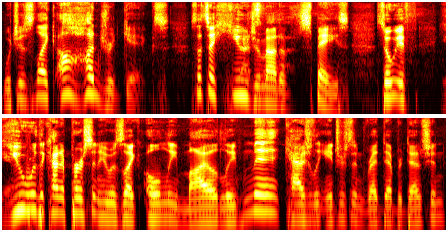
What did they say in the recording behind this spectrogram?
which is like a hundred gigs. So that's a huge That's amount lot. of space. So if Yeah. you were the kind of person who was like only mildly meh, casually interested in Red Dead Redemption,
